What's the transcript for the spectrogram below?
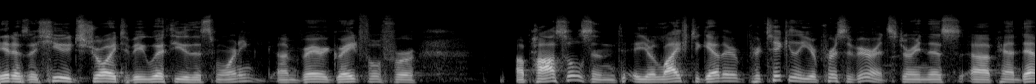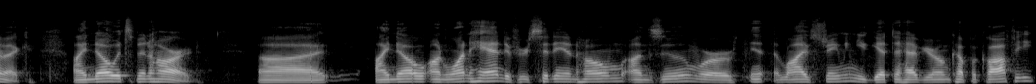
It is a huge joy to be with you this morning. I'm very grateful for apostles and your life together, particularly your perseverance during this uh, pandemic. I know it's been hard. Uh, I know on one hand, if you're sitting at home on Zoom or live streaming, you get to have your own cup of coffee,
